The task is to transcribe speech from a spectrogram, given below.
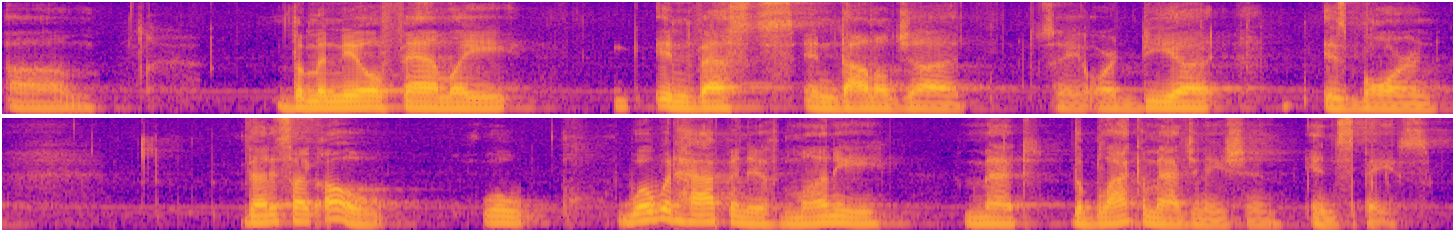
um, the Menil family invests in Donald Judd, say, or Dia is born, that it's like, oh, well, what would happen if money met the black imagination in space?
